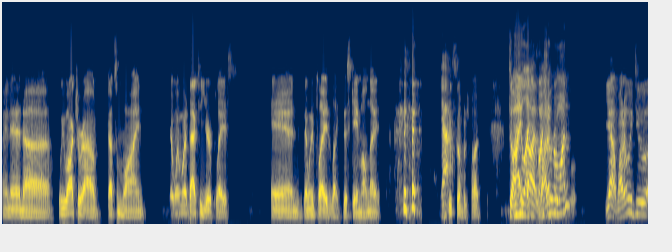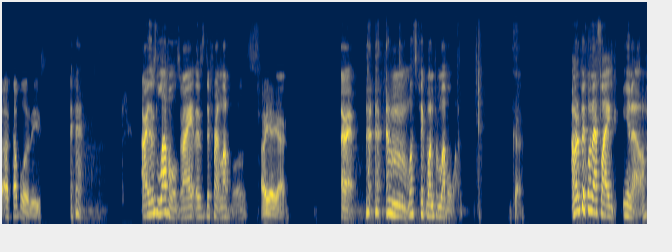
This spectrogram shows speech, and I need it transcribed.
and then uh, we walked around, got some wine, then we went back to your place, and then we played like this game all night. Yeah, it's so much fun. So Would I like thought, question for we, one? Yeah, why don't we do a couple of these? Okay. All right, there's levels, right? There's different levels. Oh yeah, yeah. All right, um, let's pick one from level one. Okay. I'm gonna pick one that's like you know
